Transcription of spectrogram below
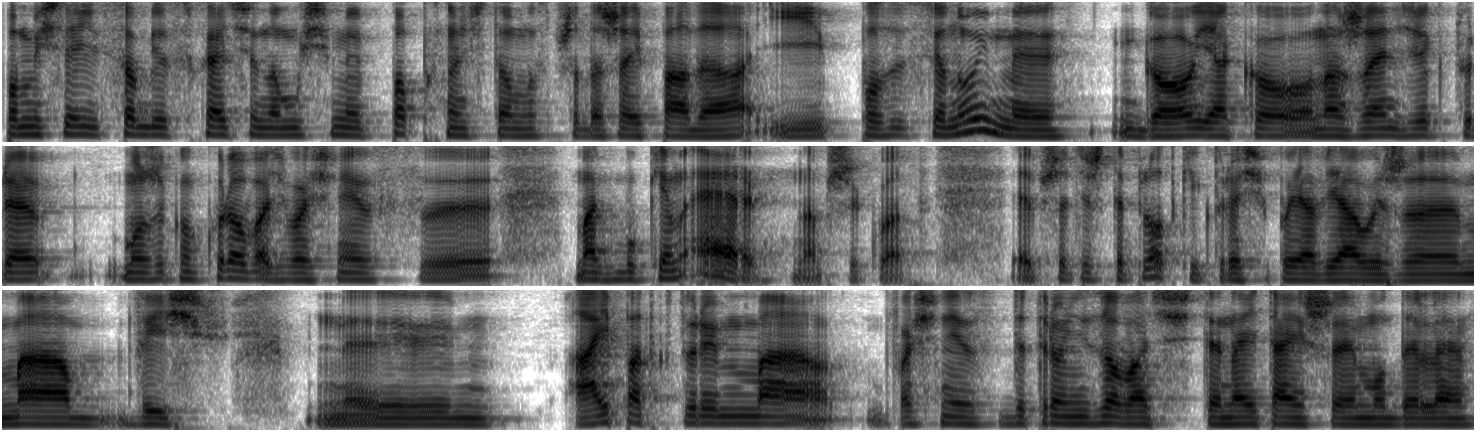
pomyśleli sobie, słuchajcie, no musimy popchnąć tą sprzedaż iPada i pozycjonujmy go jako narzędzie, które może konkurować właśnie z y, MacBookiem R na przykład. Y, przecież te plotki, które się pojawiały, że ma wyjść y, iPad, który ma właśnie zdetronizować te najtańsze modele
